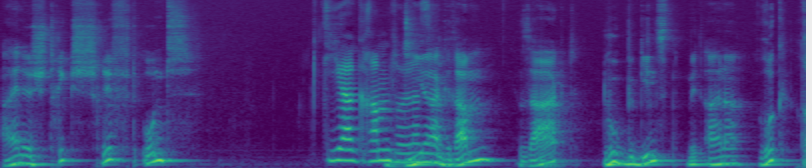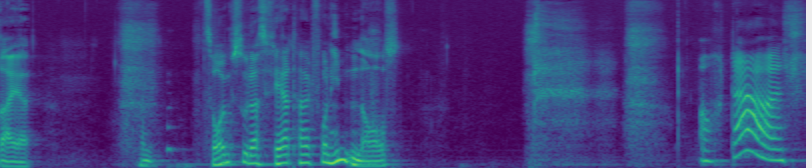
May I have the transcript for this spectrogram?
eine Strickschrift und Diagramm. Diagramm sagt, du beginnst mit einer Rückreihe? Dann zäumst du das Pferd halt von hinten aus. Auch da ist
